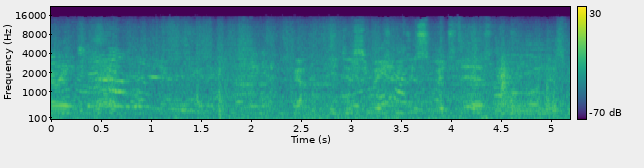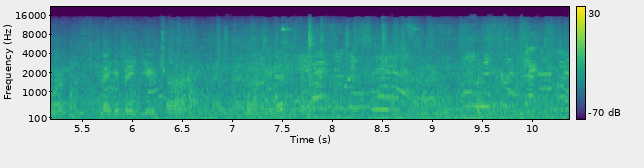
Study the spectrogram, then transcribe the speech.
Yep, you just switch, you just switch this, now we're going this one, make a big U-turn, and then.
